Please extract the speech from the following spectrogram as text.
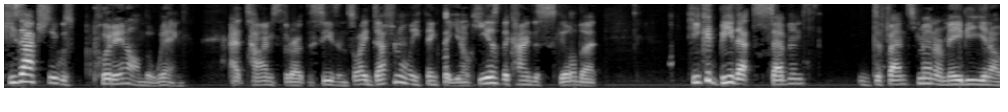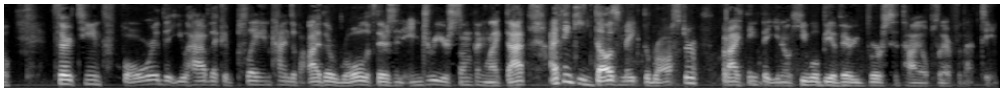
He's actually was put in on the wing at times throughout the season. So I definitely think that, you know, he has the kind of skill that he could be that seventh defenseman or maybe, you know, 13th forward that you have that could play in kind of either role if there's an injury or something like that. I think he does make the roster, but I think that, you know, he will be a very versatile player for that team.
